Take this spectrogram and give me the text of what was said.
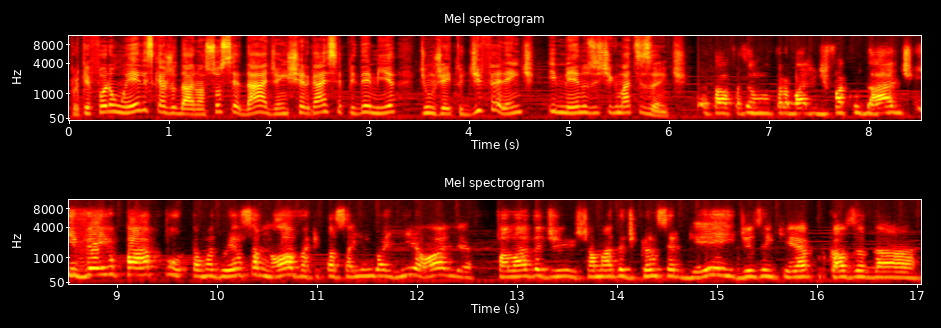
porque foram eles que ajudaram a sociedade a enxergar essa epidemia de um jeito diferente e menos estigmatizante. Eu estava fazendo um trabalho de faculdade e veio o papo, é uma doença nova que está saindo aí, olha, falada de chamada de câncer gay, dizem que é por causa da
